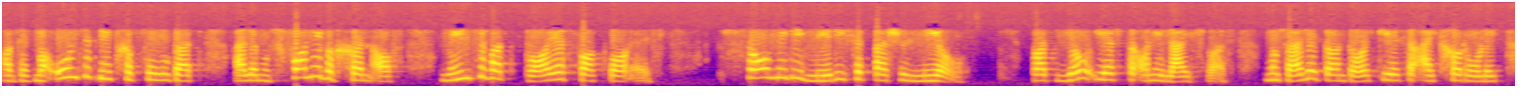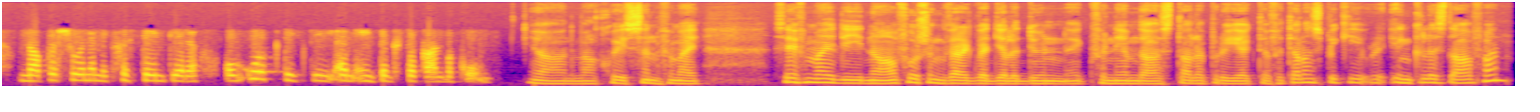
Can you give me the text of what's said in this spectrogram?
aan dit, maar ons het net gevoel dat hulle moes van die begin af mense wat baie vatbaar is, saam met die mediese personeel wat heel eerste aan die lys was, moes hulle dan daai keuse uitgerol het na persone met gestremthede om ook die, die inentings te kan bekom. Ja, dit maak goeie sin vir my. Sê vir my die navorsingswerk wat julle doen. Ek verneem daar's talle projekte. Vertel ons bietjie enkeles daarvan.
